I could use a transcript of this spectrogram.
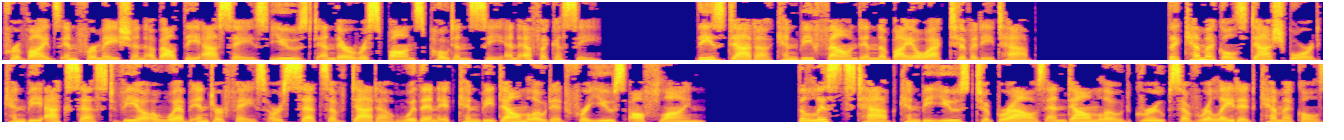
provides information about the assays used and their response potency and efficacy. These data can be found in the Bioactivity tab. The chemicals dashboard can be accessed via a web interface or sets of data within it can be downloaded for use offline. The Lists tab can be used to browse and download groups of related chemicals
